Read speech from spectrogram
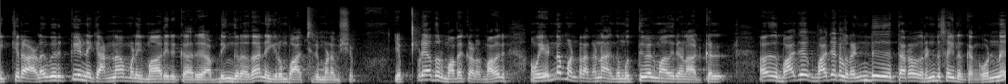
நிற்கிற அளவிற்கு இன்னைக்கு அண்ணாமலை மாறி இருக்காரு அப்படிங்கிறது இன்னைக்கு ரொம்ப ஆச்சரியமான விஷயம். எப்படியாவது ஒரு மதக்கலர் மத அவங்க என்ன பண்ணுறாங்கன்னா இந்த முத்துவேல் மாதிரியான ஆட்கள் அதாவது பாஜக பாஜக ரெண்டு தர ரெண்டு சைடு இருக்காங்க. ஒன்று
